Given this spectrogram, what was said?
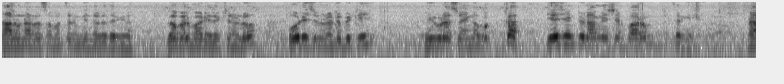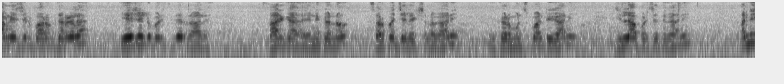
నాలుగున్నర సంవత్సరం కిందట జరిగిన లోకల్ బాడీ ఎలక్షన్లో పోలీసులను అడ్డుపెట్టి మీరు కూడా స్వయంగా ఒక్క ఏజెంట్ నామినేషన్ ఫారం జరిగింది. నామినేషన్ ఫారం జరగలే ఏజెంట్ పరిస్థితి రాలే. స్థానిక ఎన్నికల్లో సర్పంచ్ ఎలక్షన్లో కానీ ఇక్కడ మున్సిపాలిటీ కానీ జిల్లా పరిషత్ కానీ అన్నీ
